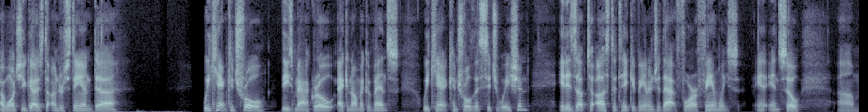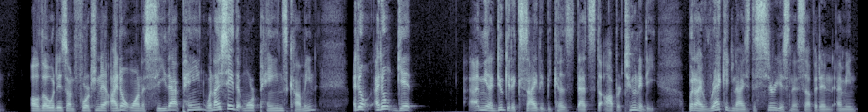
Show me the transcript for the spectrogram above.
I want you guys to understand uh, we can't control these macroeconomic events. We can't control this situation. It is up to us to take advantage of that for our families. And, and so, um, although it is unfortunate, I don't want to see that pain. When I say that more pain's coming, I don't I don't get I mean I do get excited because that's the opportunity, but I recognize the seriousness of it and I mean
